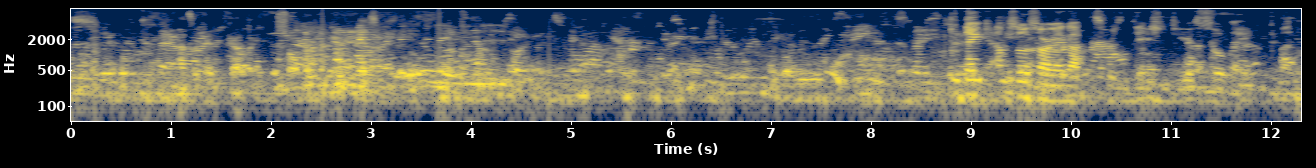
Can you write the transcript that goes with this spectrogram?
That's okay, he's got like the shoulder. Thank, I'm so sorry I got this presentation to you so late. by the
